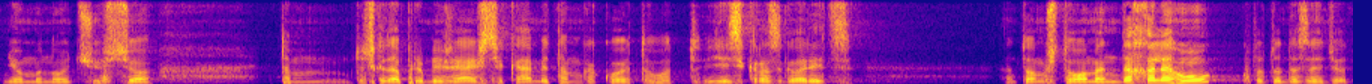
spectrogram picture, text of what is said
днем и ночью, все. Там, то есть когда приближаешься к Кабе, там какое-то вот, здесь как раз говорится о том, что кто туда зайдет,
